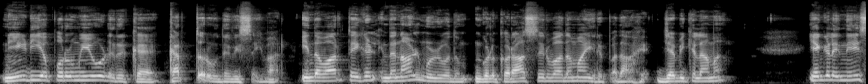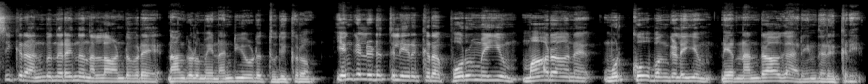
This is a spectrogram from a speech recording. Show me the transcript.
நீடிய பொறுமையோடு இருக்க கர்த்தர் உதவி செய்வார். இந்த வார்த்தைகள் இந்த நாள் முழுவதும் உங்களுக்கு ஒரு ஆசீர்வாதமாக இருப்பதாக. ஜபிக்கலாமா? எங்களை நேசிக்கிற அன்பு நிறைந்த நல்ல ஆண்டவரே நாங்களுமே நன்றியோடு துதிக்கிறோம். எங்களிடத்தில் இருக்கிற பொறுமையும் மாறான முற்கோபங்களையும் நீர் நன்றாக அறிந்திருக்கிறேன்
